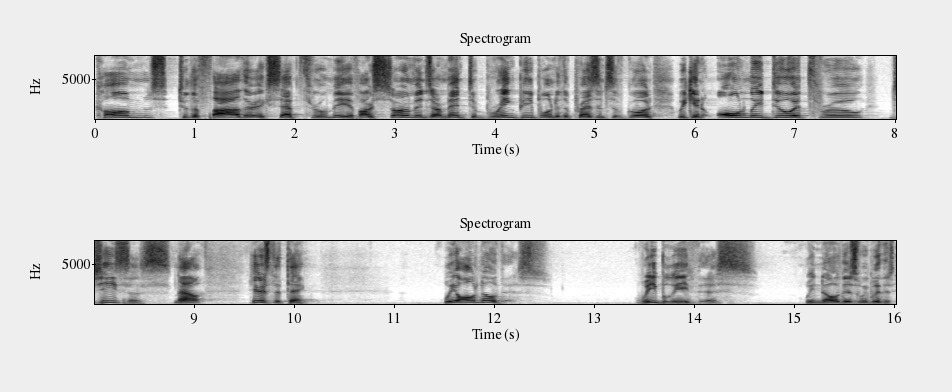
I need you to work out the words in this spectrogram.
comes to the Father except through me. If our sermons are meant to bring people into the presence of God, we can only do it through Jesus. Now, here's the thing we all know this. We believe this. We know this. We believe this.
